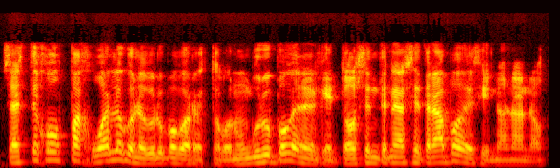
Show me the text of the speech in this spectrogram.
O sea, este juego es para jugarlo con el grupo correcto, con un grupo en el que todos entren a ese trapo, decir, no, no, no.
